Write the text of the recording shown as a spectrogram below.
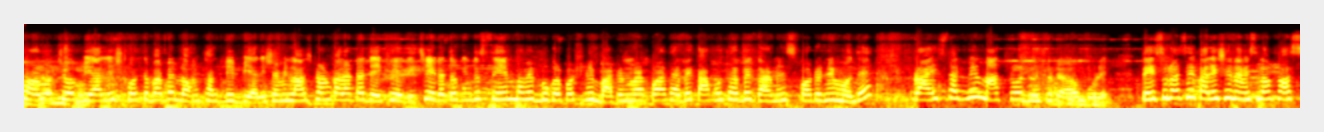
সর্বোচ্চ বিয়াল্লিশ করতে পারবে লং থাকবে বিয়াল্লিশ। আমি লাস্ট ওয়ান কালারটা দেখিয়ে দিচ্ছি। এটাতেও কিন্তু সেম ভাবে বুকের পোর্শনে বাটন মার্ক করা থাকবে কাপড় থাকবে গার্মেন্টস কটনের মধ্যে। প্রাইস থাকবে মাত্র দুশো টাকা করে। তেইশুল আছে কালেকশন আমি ছিলাম ফার্স্ট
